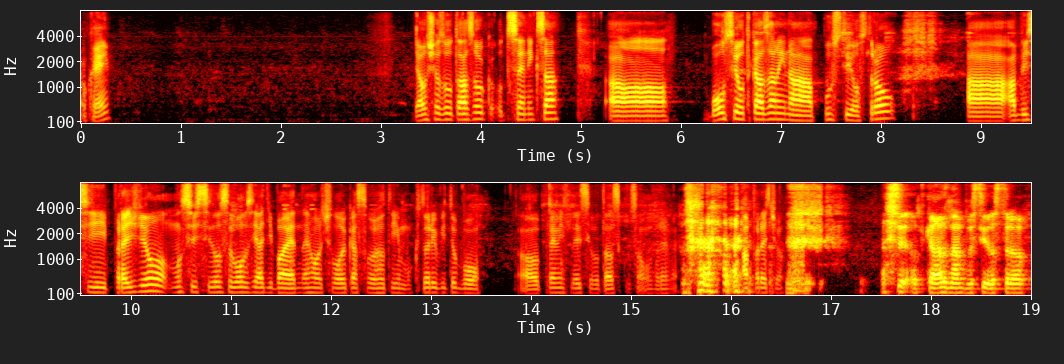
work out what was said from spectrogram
OK. Ďalšia z otázok od Senixa. Uh, bol si odkázaný na pustý ostrov a aby si prežil, musíš si do sebou vziať iba jedného človeka svojho týmu. Ktorý by to bol? Premyslej si otázku samozrejme. A prečo? Asi odkáz na pustý ostrov.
